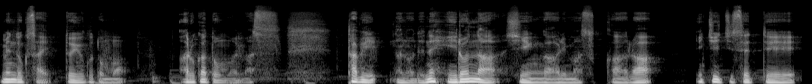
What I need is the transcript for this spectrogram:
めんどくさいということもあるかと思います。旅なのでね、いろんなシーンがありますから、いちいち設定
